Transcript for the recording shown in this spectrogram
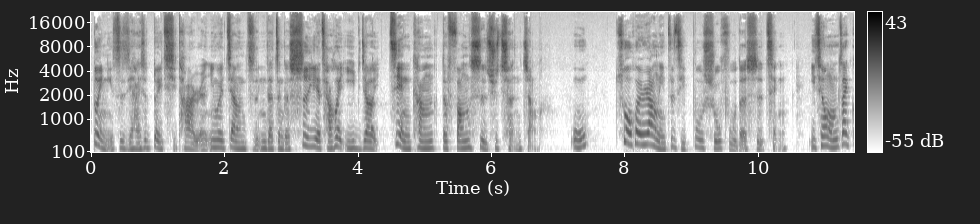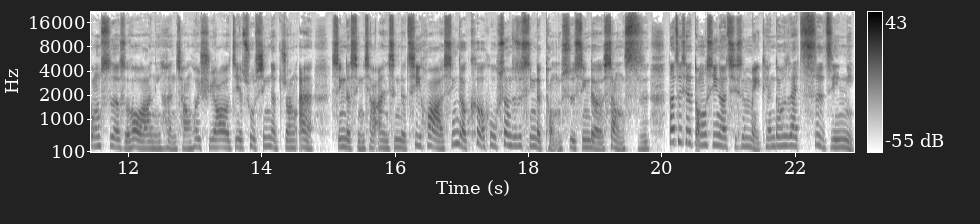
对你自己还是对其他人，因为这样子你的整个事业才会以比较健康的方式去成长。五，做会让你自己不舒服的事情。以前我们在公司的时候啊，你很常会需要接触新的专案、新的行销案、新的企划、新的客户，甚至是新的同事、新的上司。那这些东西呢，其实每天都是在刺激你，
